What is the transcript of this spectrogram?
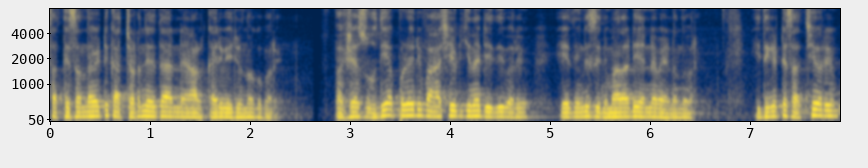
സത്യസന്ധമായിട്ട് കച്ചവടം ചെയ്താൽ തന്നെ ആൾക്കാർ വരും എന്നൊക്കെ പറയും. പക്ഷേ ശ്രുതി അപ്പോഴും ഒരു വാശി പിടിക്കുന്ന രീതി പറയും ഏതെങ്കിലും സിനിമാ നടി തന്നെ വേണമെന്ന് പറയും. ഇത് കേട്ട് സച്ചി പറയും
